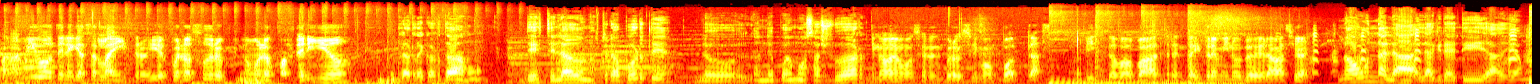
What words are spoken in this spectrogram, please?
Para mí vos tenés que hacer la intro y después nosotros explicamos los contenidos. La recortamos. De este lado nuestro aporte, lo- donde podemos ayudar. Y nos vemos en el próximo podcast. Listo, papá, 33 minutos de grabación. No abunda la, la creatividad, digamos.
